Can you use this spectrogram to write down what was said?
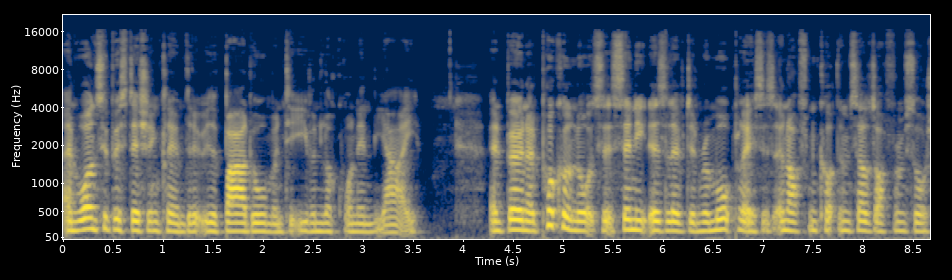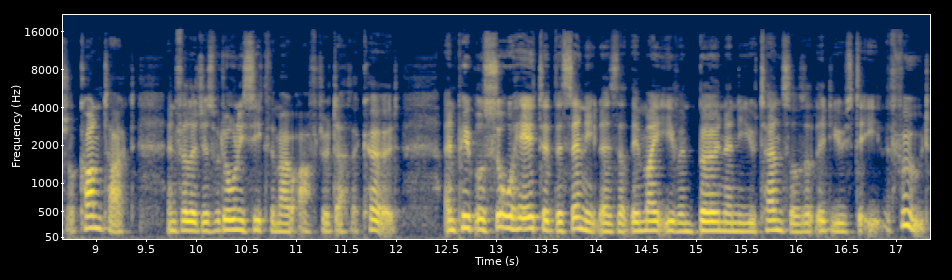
and one superstition claimed that it was a bad omen to even look one in the eye. And Bernard Puckle notes that sin eaters lived in remote places and often cut themselves off from social contact, and villagers would only seek them out after a death occurred. And people so hated the sin eaters that they might even burn any utensils that they'd used to eat the food.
